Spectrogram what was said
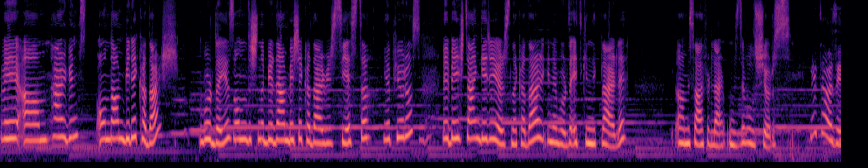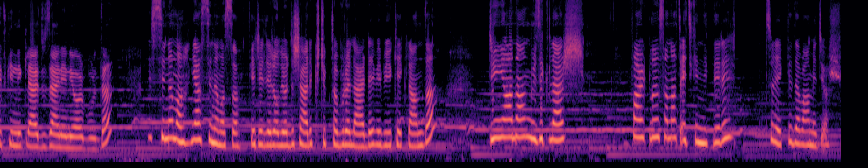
Ve um, her gün ondan 1'e kadar buradayız. Onun dışında birden 5'e kadar bir siesta yapıyoruz. Ve 5'ten gece yarısına kadar yine burada etkinliklerle um, misafirlerimizle buluşuyoruz. Ne tarz etkinlikler düzenleniyor burada? Ve Sinema, yaz sineması geceleri oluyor dışarıda küçük taburelerde ve büyük ekranda. Dünyadan müzikler, farklı sanat etkinlikleri sürekli devam ediyor.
